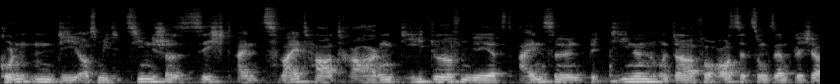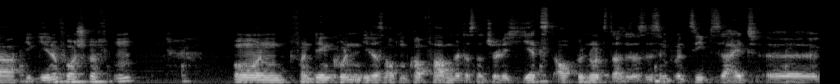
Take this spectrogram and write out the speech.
Kunden, die aus medizinischer Sicht ein Zweithaar tragen, die dürfen wir jetzt einzeln bedienen unter Voraussetzung sämtlicher Hygienevorschriften. Und von den Kunden, die das auf dem Kopf haben, wird das natürlich jetzt auch genutzt. Also das ist im Prinzip seit äh,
